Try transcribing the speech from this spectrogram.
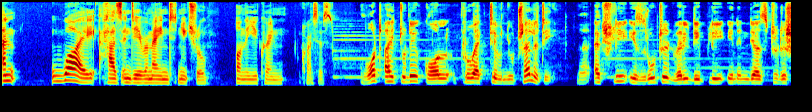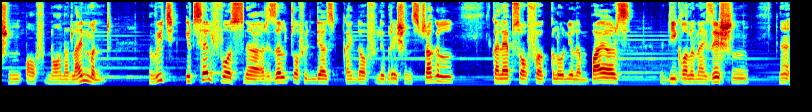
And why has India remained neutral on the Ukraine crisis? What I today call proactive neutrality uh, actually is rooted very deeply in India's tradition of non alignment, which itself was a result of India's kind of liberation struggle, collapse of uh, colonial empires, decolonization, uh,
